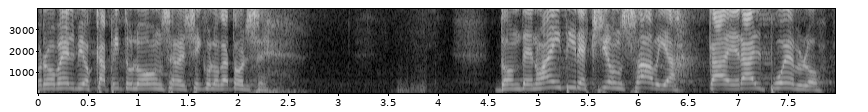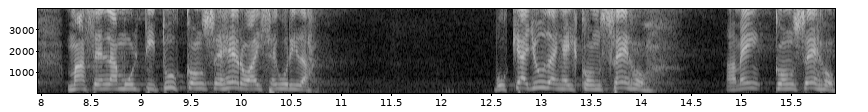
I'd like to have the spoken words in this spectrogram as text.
Proverbios capítulo 11, versículo 14. Donde no hay dirección sabia, caerá el pueblo, mas en la multitud consejero hay seguridad. Busque ayuda en el consejo. Amén, consejo.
